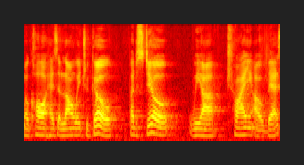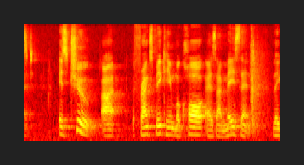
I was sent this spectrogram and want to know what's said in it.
Macau has a long way to go, but still we are trying our best. It's true, uh, frank speaking, Macau, as I mentioned, the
